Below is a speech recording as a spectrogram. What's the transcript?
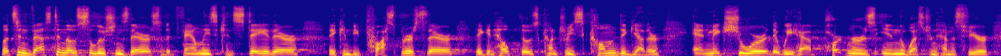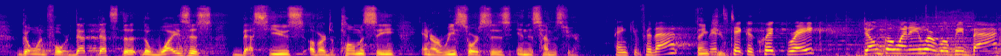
Let's invest in those solutions there so that families can stay there, they can be prosperous there, they can help those countries come together and make sure that we have partners in the Western Hemisphere going forward. That, that's the, the wisest, best use of our diplomacy and our resources in this hemisphere. Thank you for that. Thank we you. have to take a quick break. Don't go anywhere. We'll be back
